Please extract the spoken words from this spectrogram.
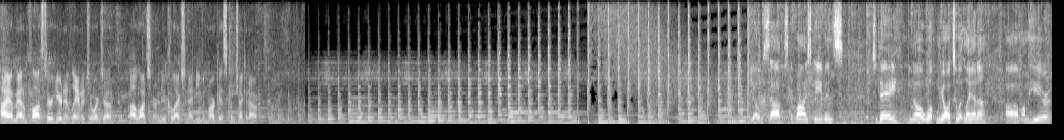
Hi, I'm Adam Foster here in Atlanta, Georgia, uh, launching our new collection at Neiman Marcus. Come check it out. Yo, what's up? It's Devine Stevens. Today, you know, welcome y'all to Atlanta. Um, I'm here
